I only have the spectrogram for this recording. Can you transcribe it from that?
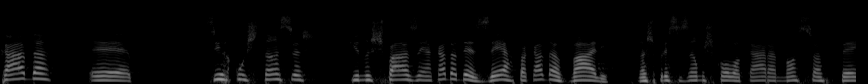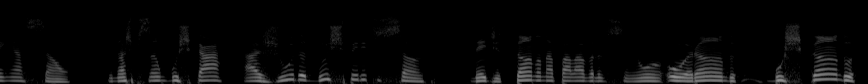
cada é, circunstâncias que nos fazem, a cada deserto, a cada vale, nós precisamos colocar a nossa fé em ação. E nós precisamos buscar a ajuda do Espírito Santo, meditando na palavra do Senhor, orando, buscando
